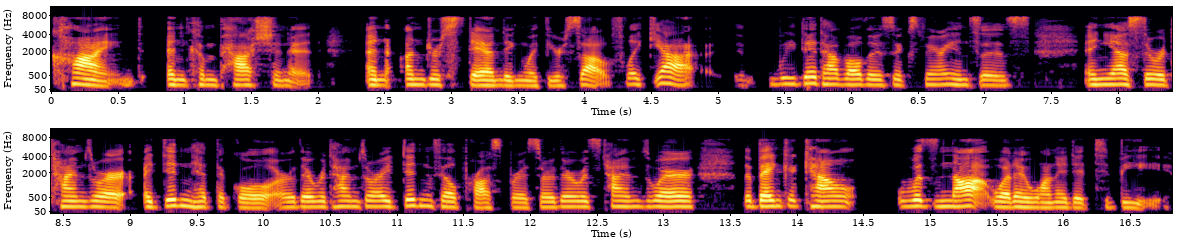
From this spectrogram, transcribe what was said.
kind and compassionate and understanding with yourself. Like, yeah, we did have all those experiences. And yes, there were times where I didn't hit the goal, or there were times where I didn't feel prosperous, or there was times where the bank account was not what I wanted it to be.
